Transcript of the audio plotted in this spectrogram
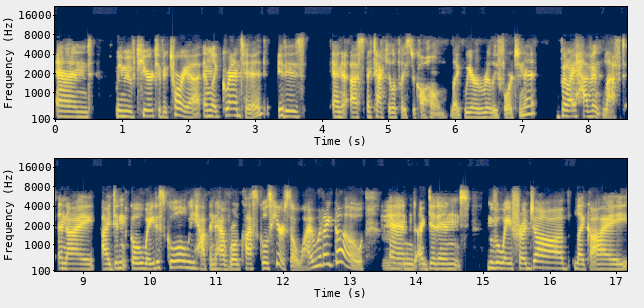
And we moved here to Victoria. And like, granted, it is an, a spectacular place to call home. Like, we are really fortunate but I haven't left and I, I didn't go away to school. We happen to have world class schools here. So why would I go? Mm. And I didn't move away for a job. Like I,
